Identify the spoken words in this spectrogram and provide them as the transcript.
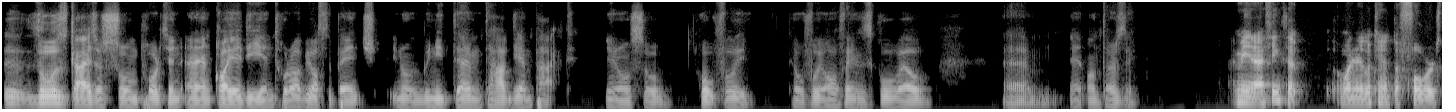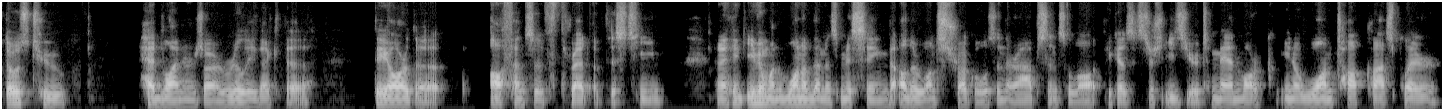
those guys are so important. And then Qayadi and Torabi off the bench, you know, we need them to have the impact, you know. So hopefully, hopefully all things go well um, eh, on Thursday. I mean, I think that when you're looking at the forwards, those two headliners are really like the they are the offensive threat of this team. And I think even when one of them is missing, the other one struggles in their absence a lot because it's just easier to man mark, you know, one top class player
